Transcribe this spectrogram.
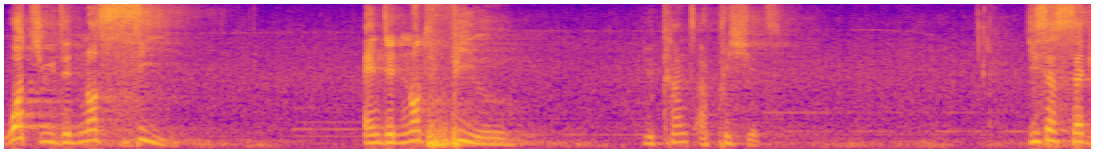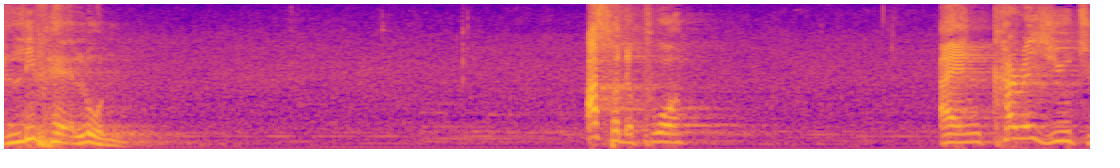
what you did not see and did not feel, you can't appreciate. Jesus said, Leave her alone. As for the poor, I encourage you to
